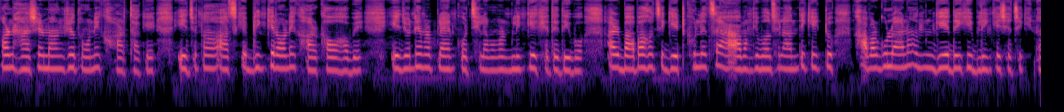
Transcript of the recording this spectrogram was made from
কারণ হাঁসের মাংসে তো অনেক হাড় থাকে। এই জন্য আজকে ব্লিঙ্কের অনেক হাড় খাওয়া হবে। এই জন্যে আমরা প্ল্যান করছিলাম, আমার ব্লিঙ্ককে খেতে দিব। আর বাবা হচ্ছে গেট খুলেছে আমাকে বলছিল আন্টি কি একটু খাবারগুলো আনো, গিয়ে দেখি ব্লিঙ্ক এসেছে কিনা।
